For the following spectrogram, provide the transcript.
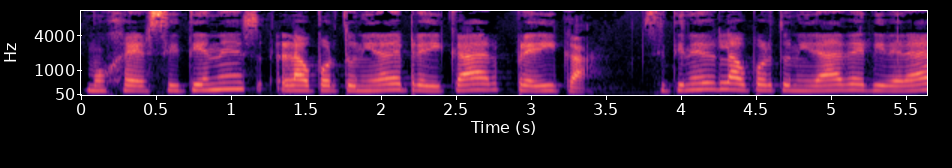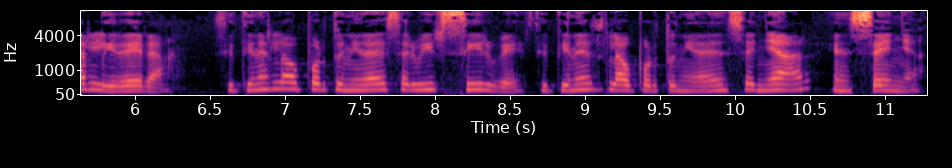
mujer, si tienes la oportunidad de predicar, predica. Si tienes la oportunidad de liderar, lidera. Si tienes la oportunidad de servir, sirve. Si tienes la oportunidad de enseñar, enseña.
